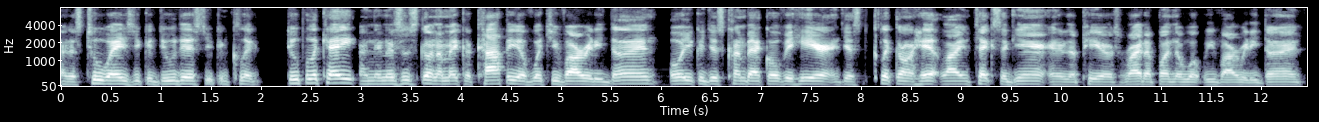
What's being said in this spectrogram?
And there's two ways you can do this. You can click duplicate and then it's just going to make a copy of what you've already done or you could just come back over here and just click on headline text again and it appears right up under what we've already done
